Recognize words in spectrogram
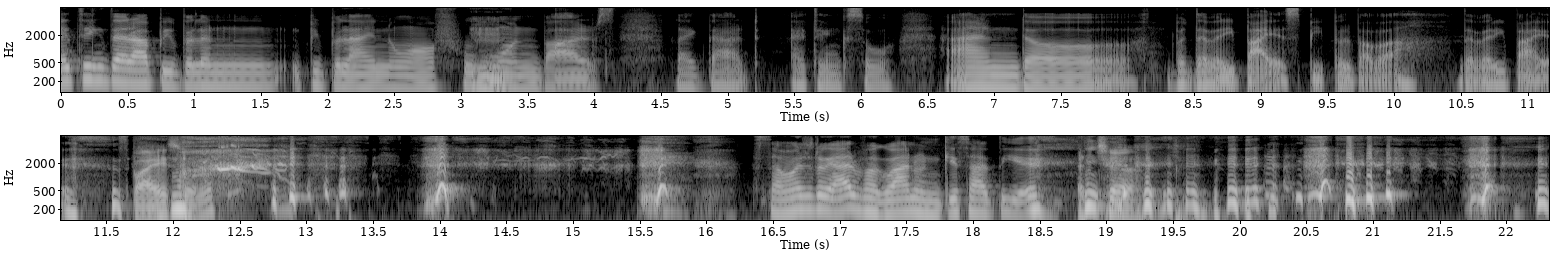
I think there are people and people I know of who hmm. own bars like that I think so and uh, but they're very pious people baba they're very pious pious समझ लो यार भगवान उनके साथ ही है अच्छा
